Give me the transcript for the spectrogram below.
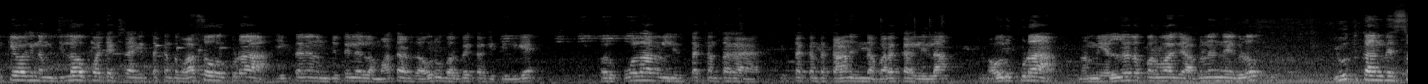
ಮುಖ್ಯವಾಗಿ ನಮ್ಮ ಜಿಲ್ಲಾ ಉಪಾಧ್ಯಕ್ಷರಾಗಿರ್ತಕ್ಕಂಥ ವಾಸು ಅವರು ಕೂಡ ಈಗ ತಾನೇ ನಮ್ಮ ಜೊತೆಲೆಲ್ಲ ಮಾತಾಡಿದ್ರು ಅವರು ಬರಬೇಕಾಗಿತ್ತು ಇಲ್ಲಿಗೆ. ಅವರು ಕೋಲಾರಲ್ಲಿ ಇರ್ತಕ್ಕಂಥ ಇರ್ತಕ್ಕಂಥ ಕಾರಣದಿಂದ ಬರೋಕ್ಕಾಗಲಿಲ್ಲ. ಅವರು ಕೂಡ ನಮ್ಮ ಎಲ್ಲರ ಪರವಾಗಿ ಅಭಿನಂದನೆಗಳು. ಯೂತ್ ಕಾಂಗ್ರೆಸ್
